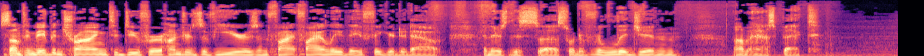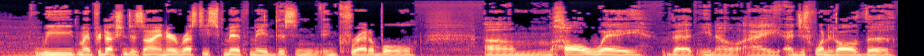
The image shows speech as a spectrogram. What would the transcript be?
something they've been trying to do for hundreds of years, and fi- finally they've figured it out. And there's this uh, sort of religion um, aspect. We, my production designer Rusty Smith, made this in- incredible um, hallway that you know I, I just wanted all the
